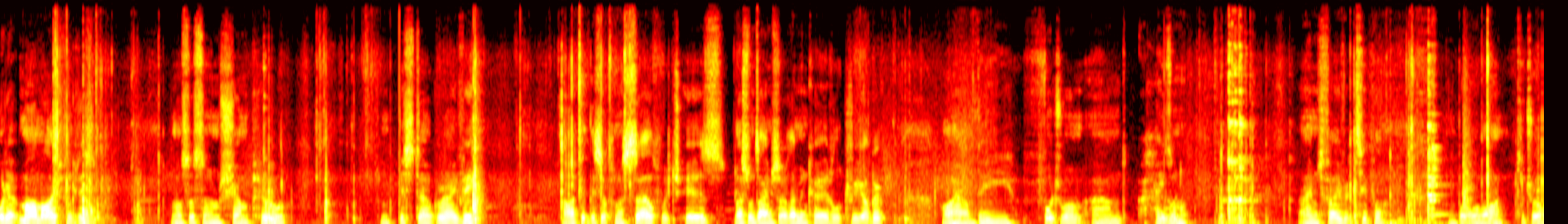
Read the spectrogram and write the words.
whatever marmite I think it is. And also some shampoo, some Bisto gravy. I picked this up for myself, which is this one's I'm sorry, lemon curd luxury yogurt. I have the fudge one and hazelnut. Aim's favourite tipple, a bottle of wine to try.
